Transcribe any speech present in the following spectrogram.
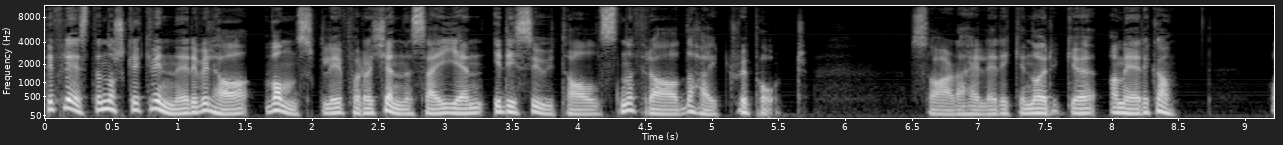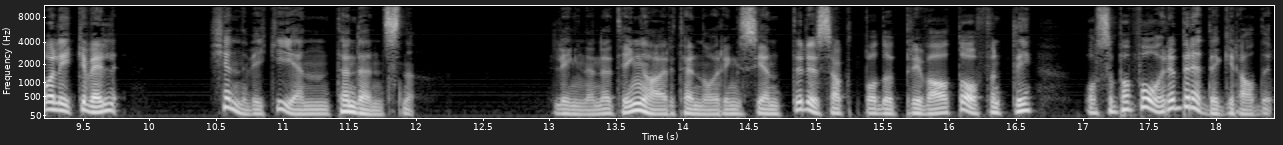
De fleste norske kvinner vil ha vanskelig for å kjenne seg igjen i disse uttalelsene fra The Height Report. Så er da heller ikke Norge Amerika, og allikevel kjenner vi ikke igjen tendensene. Lignende ting har tenåringsjenter sagt både privat og offentlig, også på våre breddegrader.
